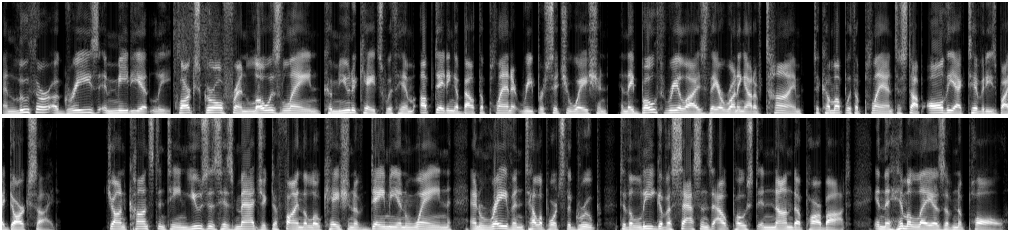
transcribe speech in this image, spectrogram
and Luthor agrees immediately. Clark's girlfriend, Lois Lane, communicates with him, updating about the Planet Reaper situation, and they both realize they are running out of time to come up with a plan to stop all the activities by Darkseid. John Constantine uses his magic to find the location of Damian Wayne, and Raven teleports the group to the League of Assassins outpost in Nanda Parbat, in the Himalayas of Nepal.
